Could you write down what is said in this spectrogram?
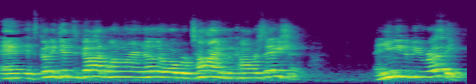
and it's going to get to God one way or another over time in the conversation. And you need to be ready.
